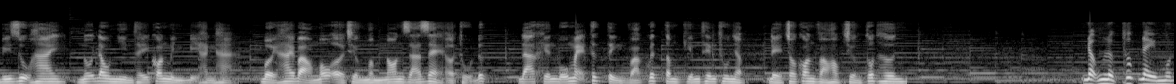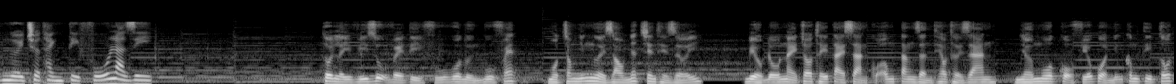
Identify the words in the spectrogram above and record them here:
Ví dụ 2, nỗi đau nhìn thấy con mình bị hành hạ, bởi hai bảo mẫu ở trường mầm non giá rẻ ở Thủ Đức, đã khiến bố mẹ thức tỉnh và quyết tâm kiếm thêm thu nhập, để cho con vào học trường tốt hơn. Động lực thúc đẩy một người trở thành tỷ phú là gì? Tôi lấy ví dụ về tỷ phú Warren Buffett, một trong những người giàu nhất trên thế giới. Biểu đồ này cho thấy tài sản của ông tăng dần theo thời gian, nhớ mua cổ phiếu của những công ty tốt.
